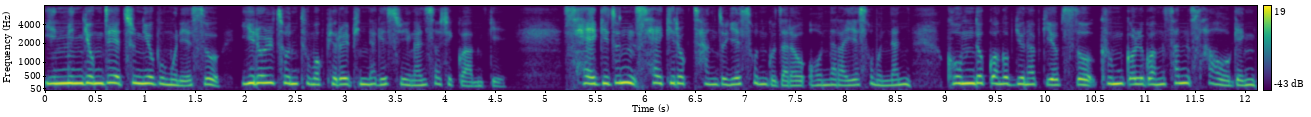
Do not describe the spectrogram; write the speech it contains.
인민경제 중요 부문에서 1월 전투 목표를 빛나게 수행한 소식과 함께 새 기준 새 기록 창조의 선구자로 온 나라에 소문난 검덕광업연합기업소 금골광산 4호갱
